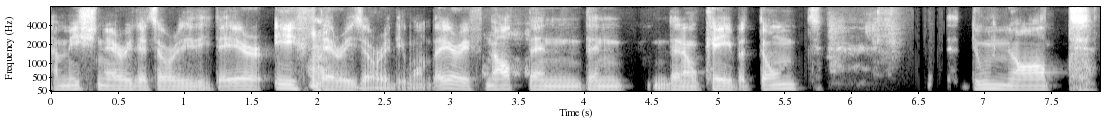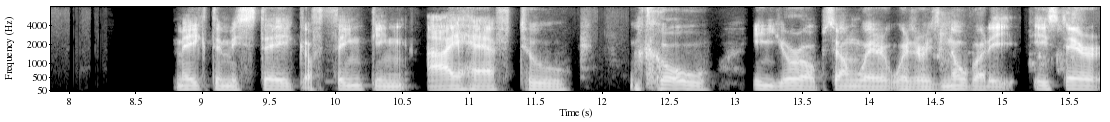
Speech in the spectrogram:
a missionary that's already there if mm. there is already one there. If not then then then okay but don't do not make the mistake of thinking i have to go in europe somewhere where there is nobody. Is there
